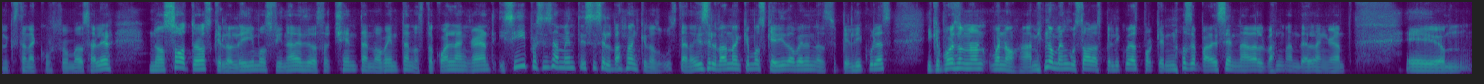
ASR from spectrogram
el que están acostumbrados a leer. Nosotros, que lo leímos finales de los 80, 90, nos tocó Alan Grant, y sí, precisamente ese es el Batman que nos gusta, ¿no? Y es el Batman que hemos querido ver en las películas, y que por eso no, bueno, a mí no me han gustado las películas porque no se parece nada al Batman de Alan Grant. Um,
